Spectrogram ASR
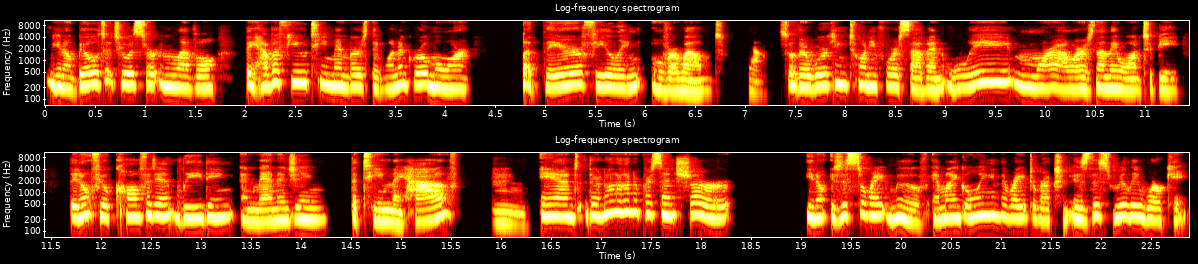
you know, built it to a certain level, they have a few team members, they want to grow more, but they're feeling overwhelmed. Yeah. So they're working 24/7, way more hours than they want to be. They don't feel confident leading and managing the team they have. Mm. And they're not 100% sure, you know, is this the right move? Am I going in the right direction? Is this really working?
